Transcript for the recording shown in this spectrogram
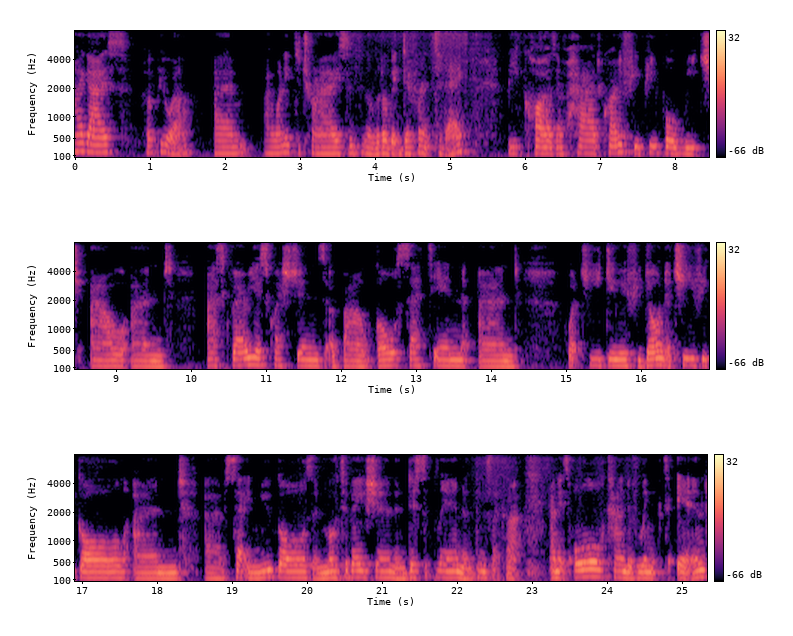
Hi guys, hope you're well. Um, I wanted to try something a little bit different today because I've had quite a few people reach out and ask various questions about goal setting and what do you do if you don't achieve your goal and um, setting new goals and motivation and discipline and things like that. And it's all kind of linked in.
